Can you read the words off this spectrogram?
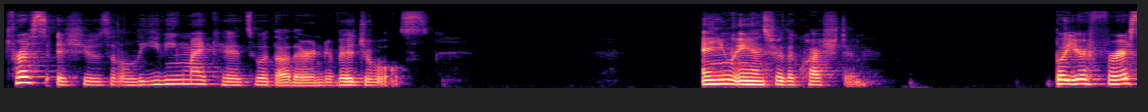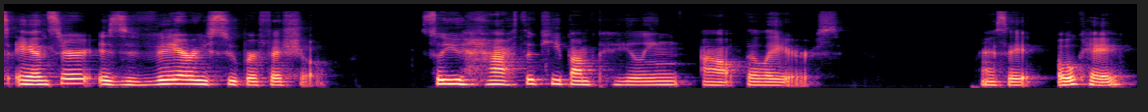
trust issues leaving my kids with other individuals? And you answer the question. But your first answer is very superficial. So you have to keep on peeling out the layers. I say, okay,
